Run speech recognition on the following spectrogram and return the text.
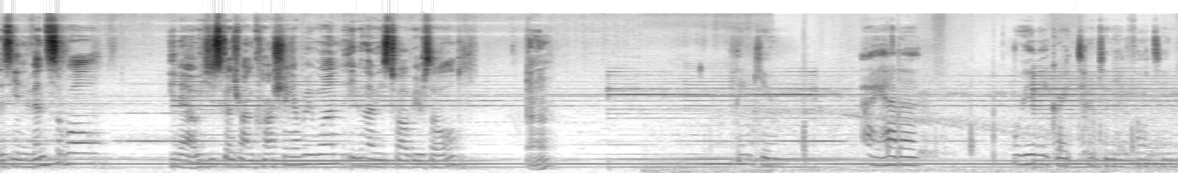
Is he invincible? You know, he just goes around crushing everyone, even though he's 12 years old. Uh huh. Thank you. I had a really great time tonight, Fulton.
